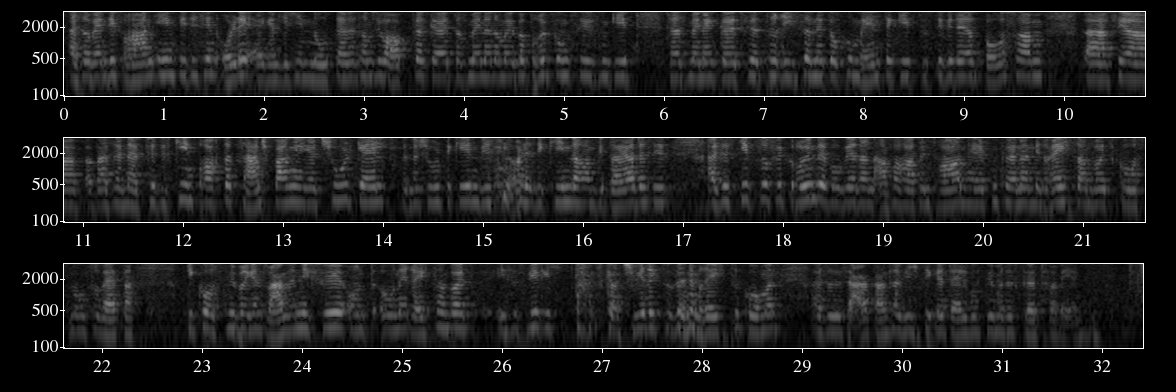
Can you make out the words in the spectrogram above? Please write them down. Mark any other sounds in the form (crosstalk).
also wenn die Frauen irgendwie, die sind alle eigentlich in Not, teilweise haben sie überhaupt kein Geld, dass man ihnen einmal Überbrückungshilfen gibt, dass man ihnen Geld für zerrissene Dokumente gibt, dass die wieder ihren Pass haben, äh, für, weiß ich nicht, für das Kind braucht er Zahnspange, jetzt Schulgeld, wenn der Schulbeginn (laughs) wissen alle die Kinder haben, wie teuer das ist. Also es gibt so viele Gründe, wo wir dann einfach auch den Frauen helfen können mit Rechtsanwaltskosten und so weiter. Die kosten übrigens wahnsinnig viel und ohne Rechtsanwalt ist es wirklich (laughs) ganz, ganz schwierig, zu seinem Recht zu kommen. Also das ist auch ein ganz wichtiger Teil, wofür wir das Geld verwenden.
